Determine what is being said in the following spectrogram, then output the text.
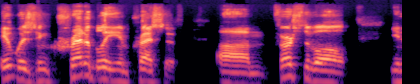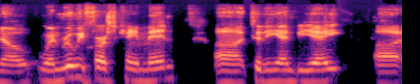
it was incredibly impressive. Um, first of all, you know, when Rui first came in uh, to the NBA, uh,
